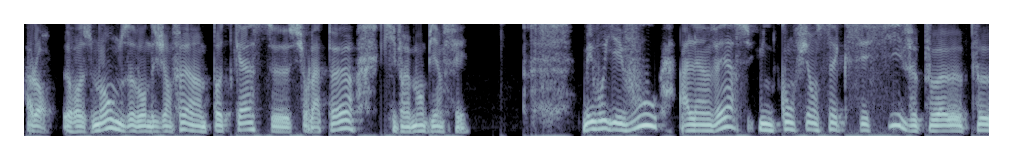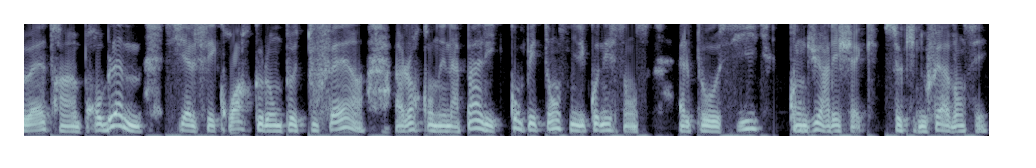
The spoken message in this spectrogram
Alors, heureusement, nous avons déjà fait un podcast euh, sur la peur qui est vraiment bien fait. Mais voyez-vous, à l'inverse, une confiance excessive peut, peut être un problème si elle fait croire que l'on peut tout faire alors qu'on n'a pas les compétences ni les connaissances. Elle peut aussi conduire à l'échec, ce qui nous fait avancer.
